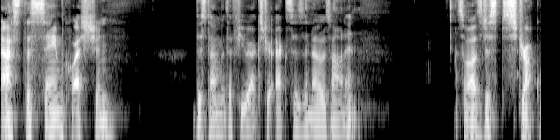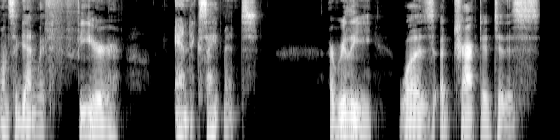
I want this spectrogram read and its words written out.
asked the same question, this time with a few extra X's and O's on it. So I was just struck once again with fear and excitement. I really was attracted to this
